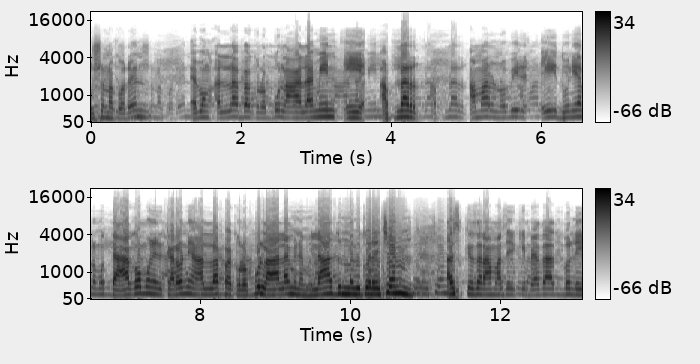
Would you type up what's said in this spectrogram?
ঘোষণা করেন এবং আল্লাহ বাক রব্বুল আলমিন এই আপনার আপনার আমার নবীর এই দুনিয়ার মধ্যে আগমনের কারণে আল্লাহ পাক রব্বুল আলমিন মিলাদুল নবী করেছেন। আজকে যারা আমাদেরকে বেদাত বলে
